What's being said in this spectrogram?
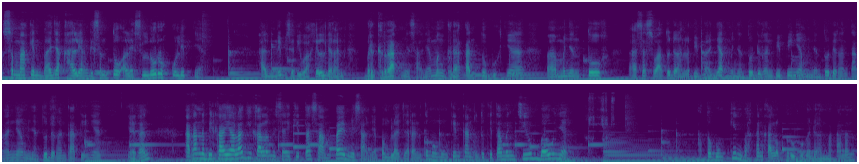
semakin banyak hal yang disentuh oleh seluruh kulitnya. Hal ini bisa diwakili dengan bergerak misalnya, menggerakkan tubuhnya, uh, menyentuh uh, sesuatu dengan lebih banyak, menyentuh dengan pipinya, menyentuh dengan tangannya, menyentuh dengan kakinya, ya kan? Akan lebih kaya lagi kalau misalnya kita sampai misalnya pembelajaran itu memungkinkan untuk kita mencium baunya. Atau mungkin bahkan kalau berhubungan dengan makanan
